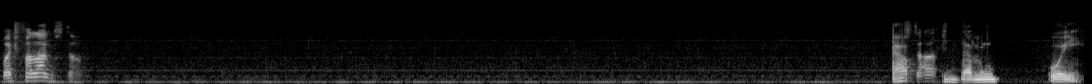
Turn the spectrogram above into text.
Pode falar, Gustavo. Rapidamente. Oi.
